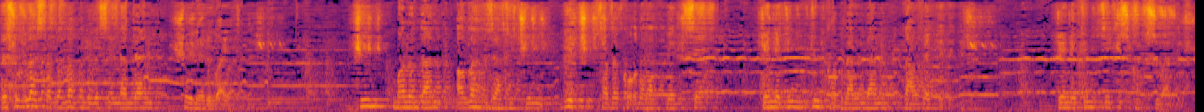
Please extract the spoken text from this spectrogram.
Resulullah sallallahu aleyhi ve sellem'den şöyle rivayet eder. Kim malından Allah rızası için bir çift sadaka olarak verirse cennetin bütün kapılarından davet edilir. Cennetin sekiz kapısı vardır.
